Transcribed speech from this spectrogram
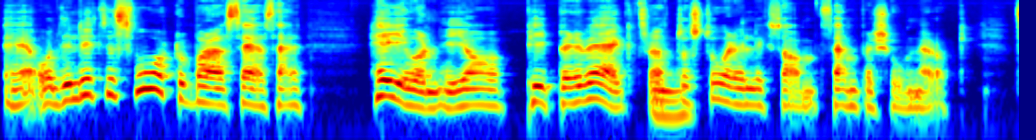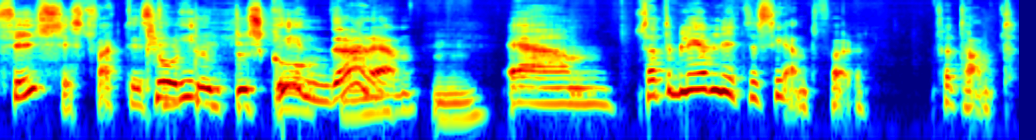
Eh, och det är lite svårt att bara säga så här, hej hörni, jag piper iväg. För Mm. att då står det liksom fem personer och fysiskt faktiskt Klart du inte ska. hindrar Mm. en. Mm. Ehm, så att det blev lite sent för, för tant.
